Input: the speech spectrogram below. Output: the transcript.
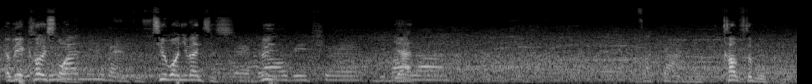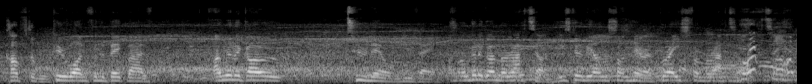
It'll be a close one. Juventus. 2 1 Juventus. Eh, Who- Vlahovic, eh, Dybala, Yeah. Zaccagni. Comfortable. Comfortable. 2-1 from the big man. I'm going to go 2-0 Juve. I'm going to go Morata. He's going to be unsung hero. Brace from Morata. Morata?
